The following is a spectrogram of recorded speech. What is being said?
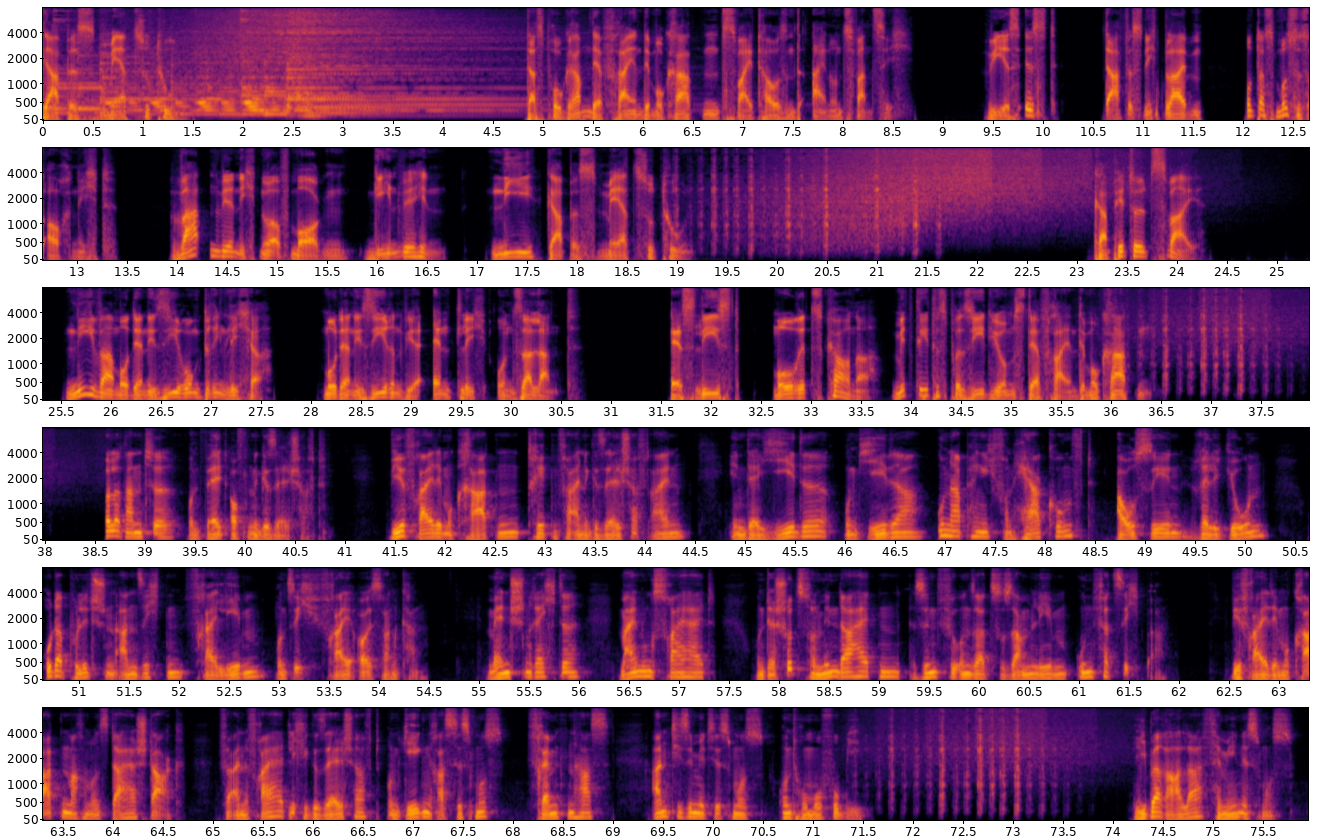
Gab es mehr zu tun. Das Programm der Freien Demokraten 2021. Wie es ist, darf es nicht bleiben, und das muss es auch nicht. Warten wir nicht nur auf morgen, gehen wir hin. Nie gab es mehr zu tun. Kapitel 2 Nie war Modernisierung dringlicher. Modernisieren wir endlich unser Land. Es liest Moritz Körner, Mitglied des Präsidiums der Freien Demokraten. Tolerante und weltoffene Gesellschaft. Wir Freie Demokraten treten für eine Gesellschaft ein, in der jede und jeder unabhängig von Herkunft, Aussehen, Religion oder politischen Ansichten frei leben und sich frei äußern kann. Menschenrechte, Meinungsfreiheit und der Schutz von Minderheiten sind für unser Zusammenleben unverzichtbar. Wir Freie Demokraten machen uns daher stark für eine freiheitliche Gesellschaft und gegen Rassismus, Fremdenhass, Antisemitismus und Homophobie. Liberaler Feminismus.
